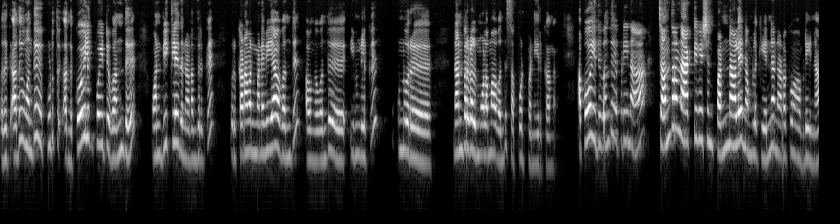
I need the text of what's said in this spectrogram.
அதுக்கு அதுவும் வந்து கொடுத்து அந்த கோயிலுக்கு போயிட்டு வந்து ஒன் வீக்ல இது நடந்திருக்கு. ஒரு கணவன் மனைவியாக வந்து அவங்க வந்து இவங்களுக்கு இன்னொரு நண்பர்கள் மூலமாக வந்து சப்போர்ட் பண்ணியிருக்காங்க. அப்போது இது வந்து எப்படின்னா சந்திரன் ஆக்டிவேஷன் பண்ணாலே நம்மளுக்கு என்ன நடக்கும் அப்படின்னா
